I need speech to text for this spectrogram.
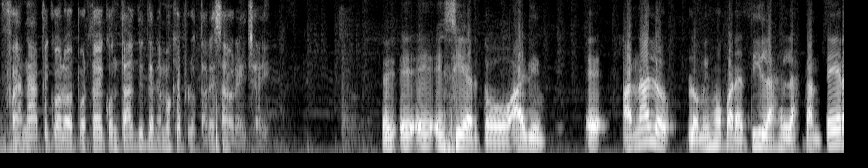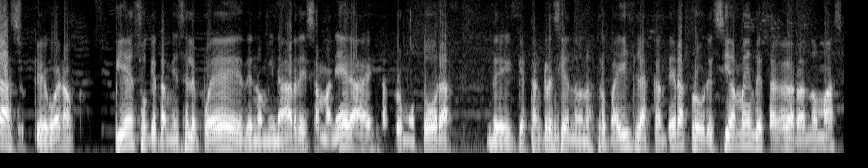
fanático de los deportes de contacto y tenemos que explotar esa brecha ahí. Es cierto, Alvin. Eh, Arnaldo, lo mismo para ti, las, las canteras, que bueno, pienso que también se le puede denominar de esa manera a estas promotoras de que están creciendo en nuestro país, las canteras progresivamente están agarrando más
